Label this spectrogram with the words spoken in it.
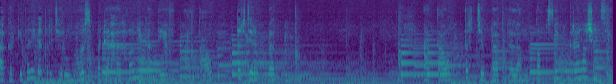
agar kita tidak terjerumus pada hal-hal negatif atau terjebak atau terjebak dalam toxic relationship.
